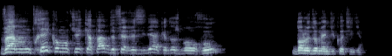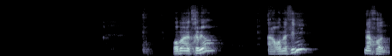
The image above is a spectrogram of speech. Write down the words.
va montrer comment tu es capable de faire résider Akadosh Baruch dans le domaine du quotidien. Bon ben très bien. Alors on a fini? Nahon.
